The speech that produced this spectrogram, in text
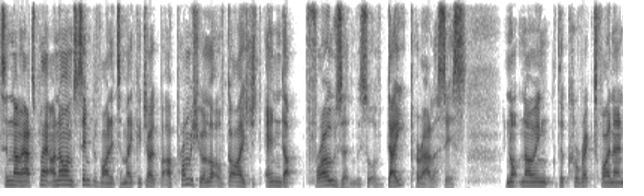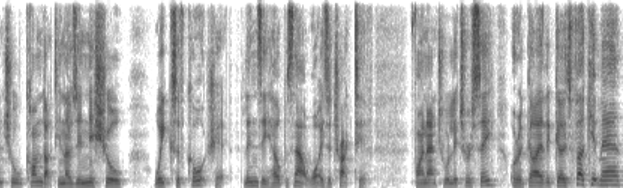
to know how to play. I know I'm simplifying it to make a joke, but I promise you, a lot of guys just end up frozen with sort of date paralysis not knowing the correct financial conduct in those initial weeks of courtship. Lindsay, help us out. What is attractive? Financial literacy or a guy that goes, fuck it, man,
